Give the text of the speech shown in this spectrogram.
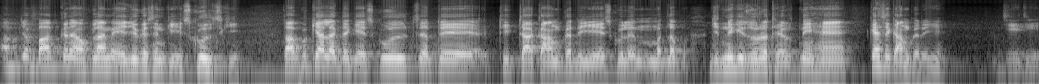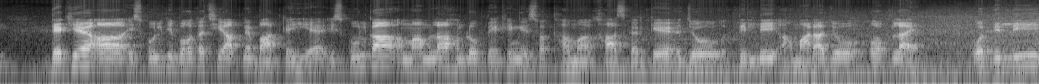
अब जब बात करें ओखला में एजुकेशन की, स्कूल्स की तो आपको क्या लगता है कि स्कूल सब ठीक ठाक काम कर रही है, स्कूल मतलब जितने की ज़रूरत है उतने हैं, कैसे काम कर रही है? जी जी। देखिए स्कूल की बहुत अच्छी आपने बात कही है। स्कूल का मामला हम लोग देखेंगे इस वक्त, हम, ख़ास करके जो दिल्ली, हमारा जो ओखला है, वो दिल्ली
